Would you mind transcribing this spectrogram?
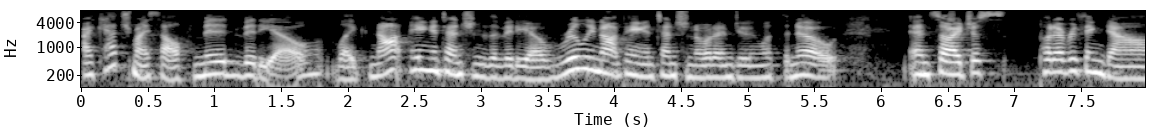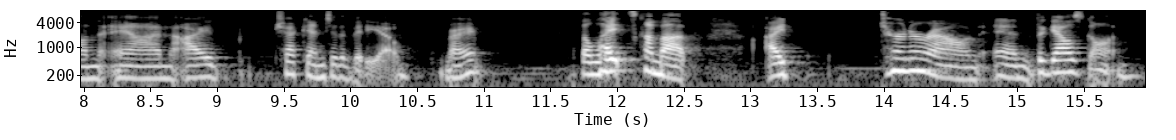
I catch myself mid video, like not paying attention to the video, really not paying attention to what I'm doing with the note, and so I just put everything down and I check into the video. Right, the lights come up, I turn around and the gal's gone.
